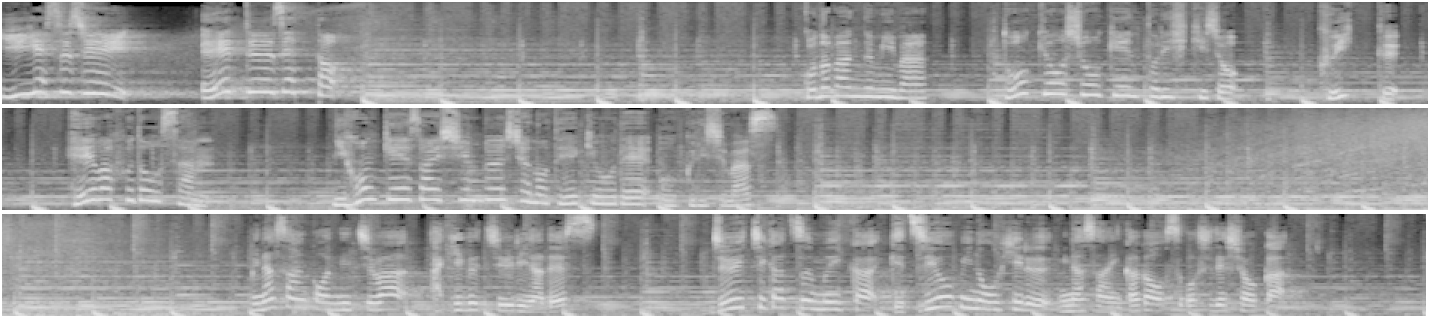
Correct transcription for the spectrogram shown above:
ESG A to Z この番組は東京証券取引所クイック平和不動産日本経済新聞社の提供でお送りします。皆さんこんにちは滝口ゆりなです。11月6日月曜日のお昼皆さんいかがお過ごしでしょうか？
